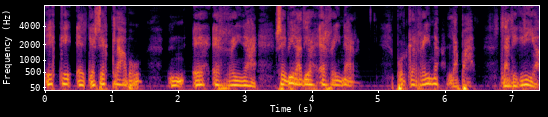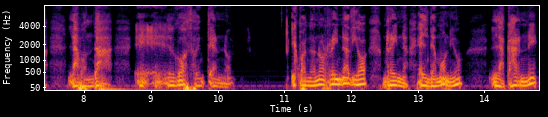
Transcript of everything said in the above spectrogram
es que el que es esclavo mm, es, es reinar. Servir a Dios es reinar porque reina la paz, la alegría, la bondad, eh, el gozo interno. Y cuando no reina Dios, reina el demonio, la carne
